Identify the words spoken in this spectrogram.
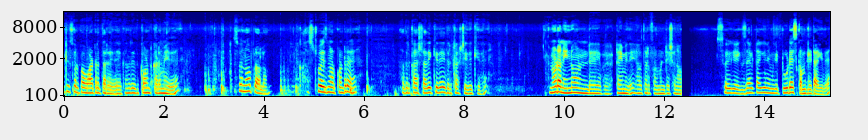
ಇದೆ ಸ್ವಲ್ಪ ವಾಟರ್ ಥರ ಇದೆ, ಯಾಕಂದರೆ ಇದು ಕೌಂಟ್ ಕಡಿಮೆ ಇದೆ. So no problem cost wise ನೋಡಿಕೊಂಡ್ರೆ ಅದ್ರ ಕಾಸ್ಟ್ ಅದಕ್ಕಿದೆ, ಇದ್ರ ಕಾಸ್ಟ್ ಇದಕ್ಕಿದೆ. ನೋಡೋಣ, ಇನ್ನೂ ಒಂದು ಟೈಮ್ ಇದೆ, ಯಾವ ಥರ ಫರ್ಮೆಂಟೇಷನ್ ಸೊ ಈಗ ಎಕ್ಸಾಕ್ಟಾಗಿ ನಿಮಗೆ ಟೂ ಡೇಸ್ ಕಂಪ್ಲೀಟ್ ಆಗಿದೆ.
